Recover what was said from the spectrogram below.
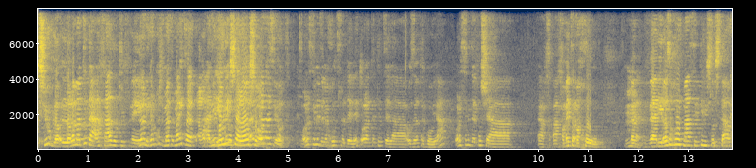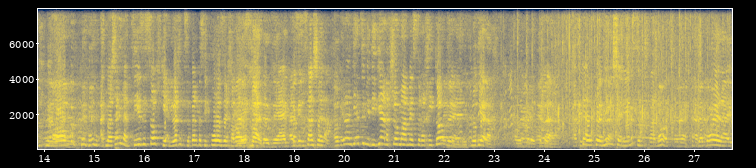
ששוב, לא לא למדתי את ההלכה הזאת לפני. לא, אני גם חושבת, מה- איתך? אז היו לי שלוש אופציות. או לשים את זה מחוץ לדלת, או לתת את זה לעוזרת הגויה, או לשים את זה איפה שהחמץ המכור. ו- ואני לא זוכרת מה עשיתי משלושתם. מרוב. את מרשה לי להמציא איזה סוף? כי אני הולכת לספר את הסיפור הזה חבל על הזמן. זה- היה אז- בגרסה שלך. אוקיי, לא, אני אתייעץ עם ידידיה, נחשוב מה המסר הכי טוב ונודיע לך. אוקיי, תודה. בעיה. הסיפור קצר. תעדכני כשנהיה מסונכרנות, תבוא אליי.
